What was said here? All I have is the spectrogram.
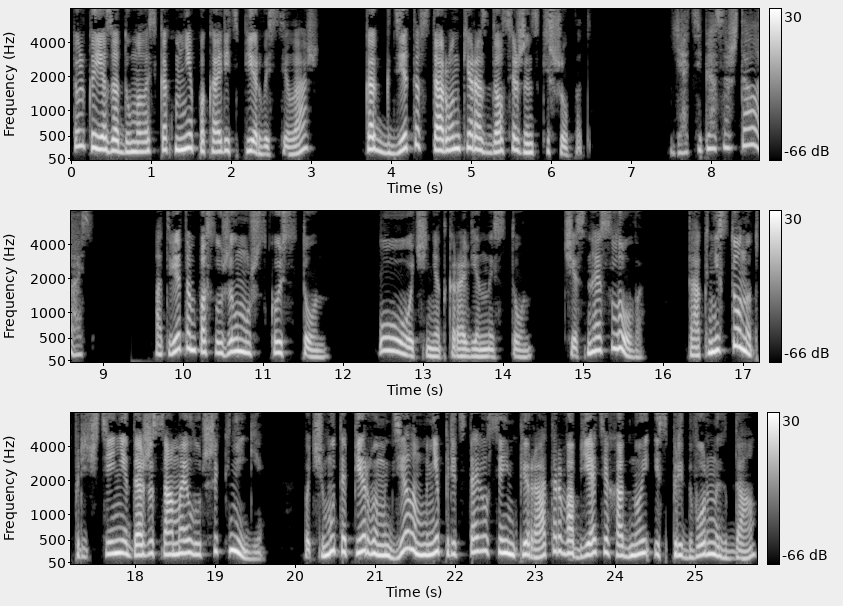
Только я задумалась, как мне покорить первый стеллаж, как где-то в сторонке раздался женский шепот. «Я тебя заждалась!» Ответом послужил мужской стон. Очень откровенный стон. Честное слово. Так не стонут при чтении даже самой лучшей книги. Почему-то первым делом мне представился император в объятиях одной из придворных дам,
